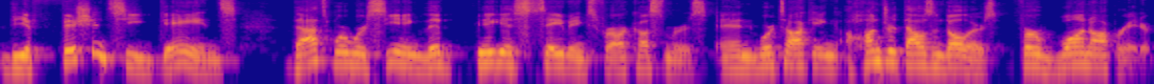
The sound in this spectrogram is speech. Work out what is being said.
the efficiency gains, that's where we're seeing the biggest savings for our customers. And we're talking $100,000 for one operator,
